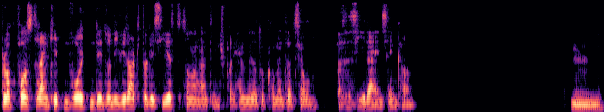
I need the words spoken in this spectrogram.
Blogpost reinkippen wollten, den du nie wieder aktualisierst, sondern halt entsprechend in der Dokumentation, dass es jeder einsehen kann. Mhm.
